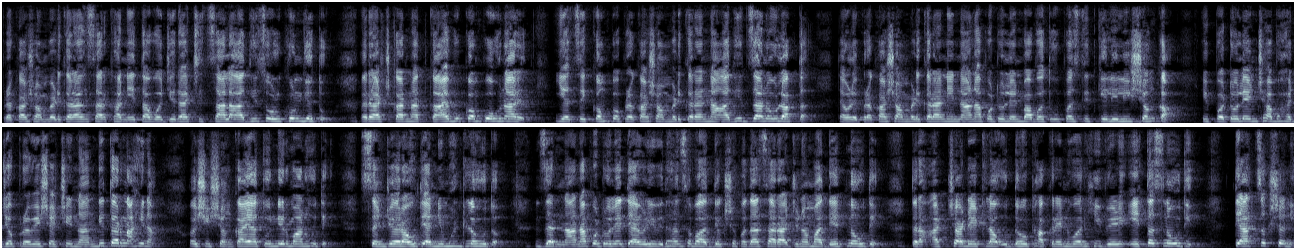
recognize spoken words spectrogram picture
प्रकाश आंबेडकरांसारखा नेता वजिराची चाल आधीच ओळखून घेतो. राजकारणात काय भूकंप होणार आहेत याचे कंप प्रकाश आंबेडकरांना आधीच जाणवू लागतात. त्यामुळे प्रकाश आंबेडकरांनी नाना पटोलेंबाबत उपस्थित केलेली शंका ही पटोलेंच्या भाजप प्रवेशाची नांदी तर नाही ना? अशी शंका यातून निर्माण होते. संजय राऊत यांनी म्हटलं होतं जर नाना पटोले त्यावेळी विधानसभा अध्यक्षपदाचा राजीनामा देत नव्हते तर आजच्या डेटला उद्धव ठाकरेंवर ही वेळ येतच नव्हती. त्याच क्षणी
